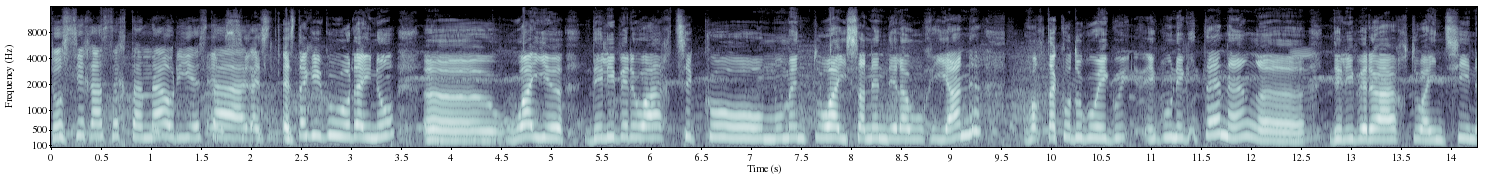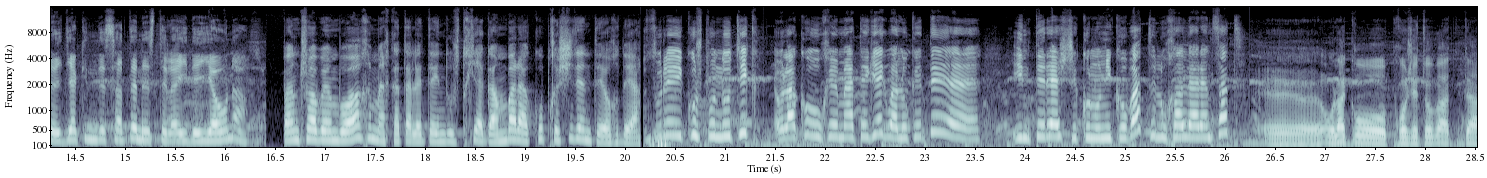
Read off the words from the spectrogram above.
dosiera zertan da, hori ez da... Ez, ez, ez dakigu oraino, uh, guai uh, deliberoa hartzeko momentua izanen dela urrian, hortako dugu egu, egun egiten, eh, uh, deliberoa hartu haintzin, jakin dezaten ez dela ideia ona. Pantsoa Benboar, Merkataleta Industria Gambarako presidente ordea. Zure ikuspundutik, olako urre mategiek balukete eh, interes ekonomiko bat lujaldearen zat? Uh, olako projeto bat da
